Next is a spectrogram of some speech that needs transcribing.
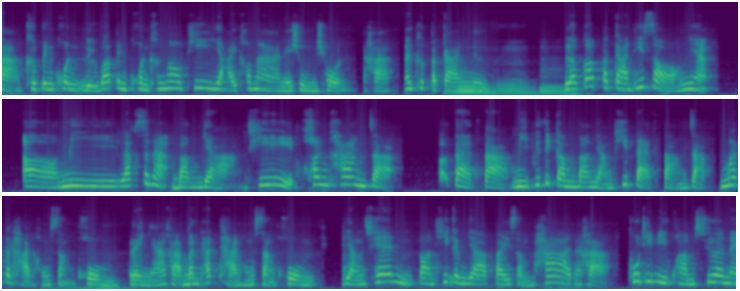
ค่ะ คือเป็นคนหรือว่าเป็นคนข้างนอกที่ย้ายเข้ามาในชุมชนนะคะ นั่นคือประการหนึ่งอืมอืมแล้วก็ประการที่สองเนี่ยเอ่อมีลักษณะบางอย่างที่ค่อนข้างจะแตกต่าง มีพฤติกรรมบางอย่างที่แตกต่างจากมาตรฐานของสังคมอะไรเงี้ยค่ะ บรรทัดฐานของสังคม อย่างเช่น ตอนที่กัญญาไปสัมภาษณ์นะคะ ผู้ที่มีความเชื่อใน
